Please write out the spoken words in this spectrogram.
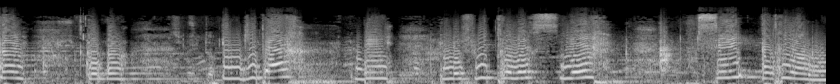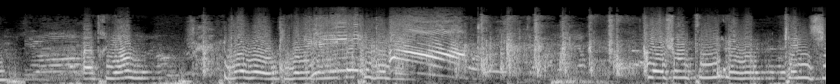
1. Une guitare. B. Une flûte traversière. C. Un triangle. Un triangle? Bravo, vous avez gagné 4 bonbons. Qui a chanté avec Kenji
